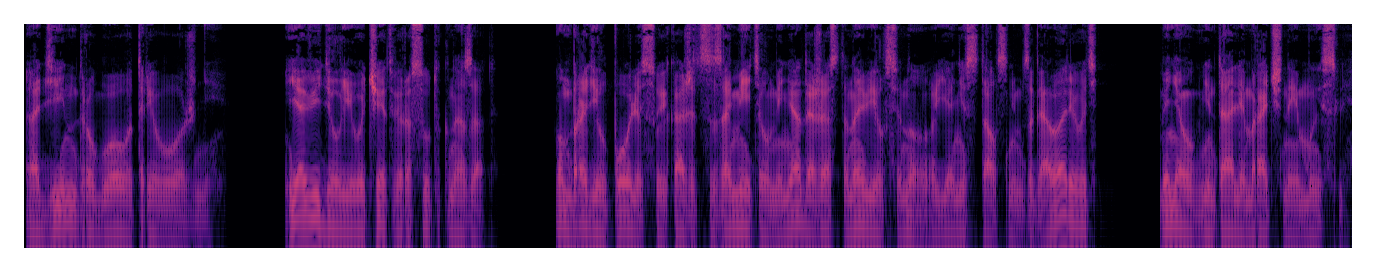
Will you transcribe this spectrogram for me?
один другого тревожней. Я видел его четверо суток назад. Он бродил по лесу и, кажется, заметил меня, даже остановился, но я не стал с ним заговаривать. Меня угнетали мрачные мысли,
